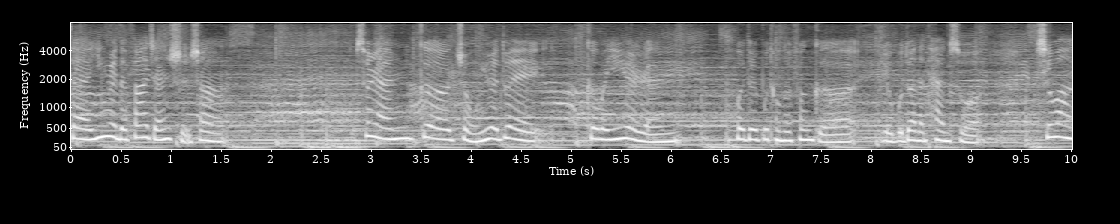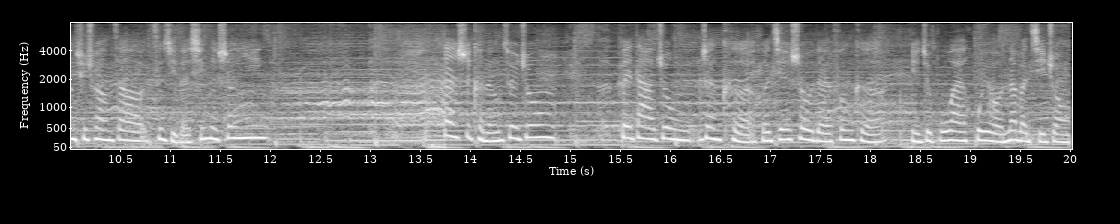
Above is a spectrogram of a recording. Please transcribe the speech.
在音乐的发展史上，虽然各种乐队、各位音乐人会对不同的风格有不断的探索，希望去创造自己的新的声音，但是可能最终。被大众认可和接受的风格，也就不外乎有那么几种。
